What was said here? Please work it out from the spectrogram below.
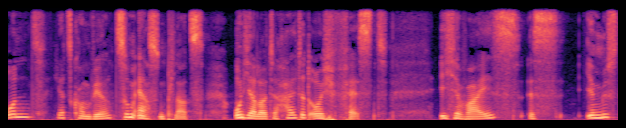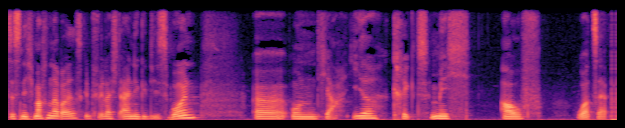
Und jetzt kommen wir zum ersten Platz. Und ja, Leute, haltet euch fest. Ich weiß, es, ihr müsst es nicht machen, aber es gibt vielleicht einige, die es wollen. Äh, und ja, ihr kriegt mich auf WhatsApp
